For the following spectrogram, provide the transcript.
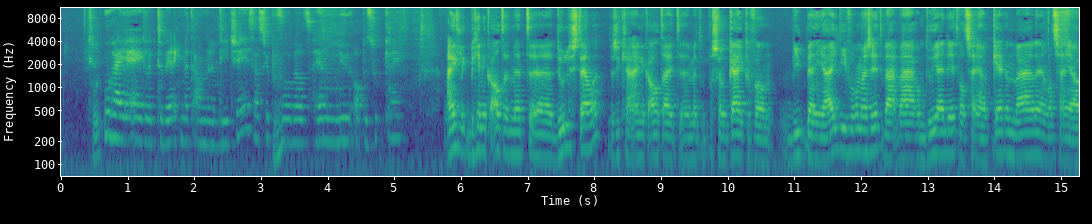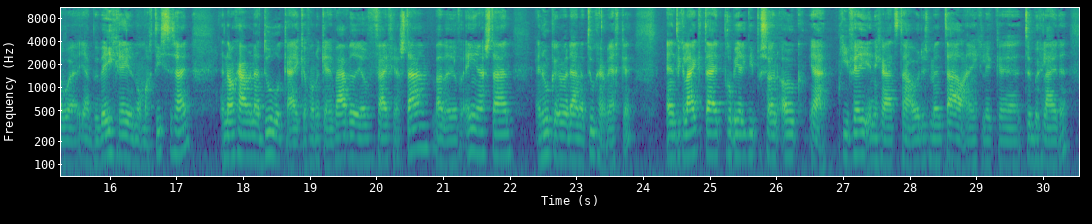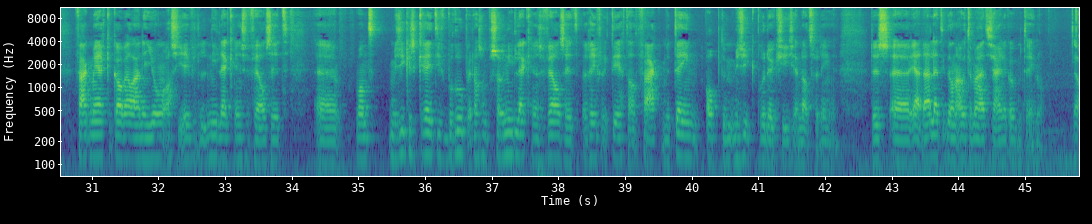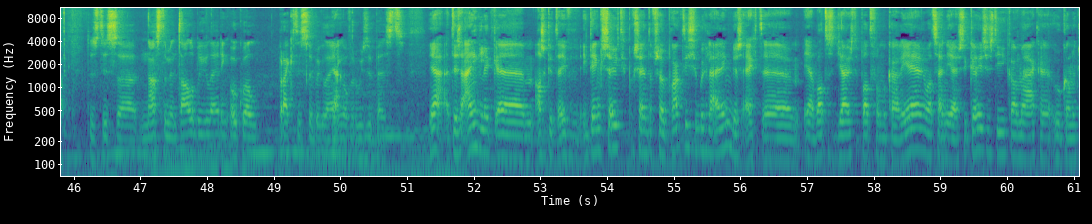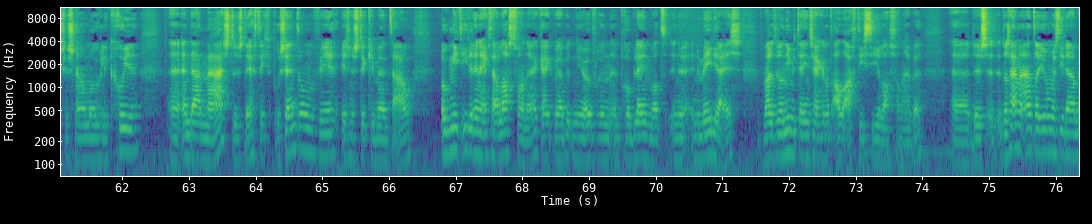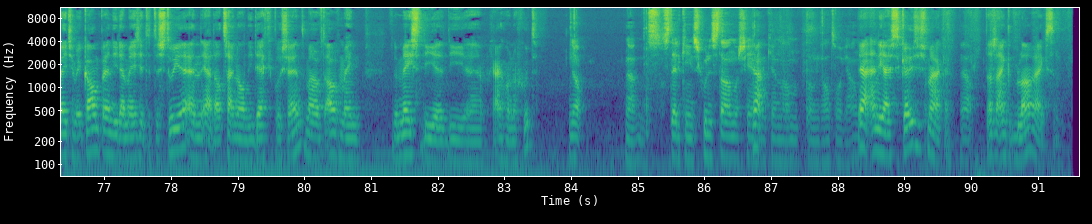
Hoe ga je eigenlijk te werk met andere DJ's als je hm? bijvoorbeeld hen nu op bezoek krijgt? Eigenlijk begin ik altijd met uh, doelen stellen. Dus ik ga eigenlijk altijd uh, met een persoon kijken van wie ben jij die voor mij zit? Waar, waarom doe jij dit? Wat zijn jouw kernwaarden en wat zijn jouw uh, ja, beweegredenen om artiest te zijn? En dan gaan we naar doelen kijken van oké, okay, waar wil je over vijf jaar staan? Waar wil je over één jaar staan? En hoe kunnen we daar naartoe gaan werken? En tegelijkertijd probeer ik die persoon ook ja, privé in de gaten te houden. Dus mentaal eigenlijk te begeleiden. Vaak merk ik al wel aan een jongen als hij even niet lekker in zijn vel zit uh, want muziek is een creatief beroep en als een persoon niet lekker in zijn vel zit, reflecteert dat vaak meteen op de muziekproducties en dat soort dingen. Dus uh, ja, daar let ik dan automatisch eigenlijk ook meteen op. Ja, dus het is naast de mentale begeleiding ook wel praktische begeleiding ja. over hoe ze best. Ja, het is eigenlijk, uh, als ik het even, ik denk 70% of zo praktische begeleiding. Dus echt, ehm, ja, wat is het juiste pad voor mijn carrière? Wat zijn de juiste keuzes die ik kan maken? Hoe kan ik zo snel mogelijk groeien? Uh, en daarnaast, dus 30% ongeveer, is een stukje mentaal. Ook niet iedereen heeft daar last van. Hè? Kijk, we hebben het nu over een, een probleem wat in de, in de media is. Maar dat wil niet meteen zeggen dat alle artiesten hier last van hebben. Uh, dus er zijn een aantal jongens die daar een beetje mee kampen en die daarmee zitten te stoeien. En ja, dat zijn dan die 30%. Maar over het algemeen, de meeste die, eh, die uh, gaan gewoon nog goed. Ja. Ja, sterk in je schoenen staan waarschijnlijk. Ja. En dan, dan gaat het wel gaan. Ja, en de juiste keuzes maken. Ja. Dat is eigenlijk het belangrijkste.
